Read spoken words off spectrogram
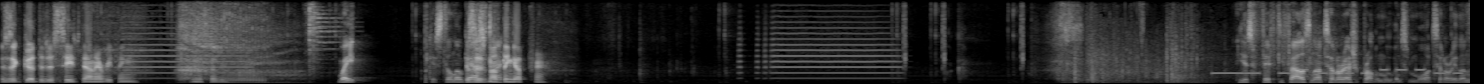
Is it good to just siege down everything in the city? Wait. Okay, still no gas Because there's attack. nothing up here. He has 50,000 artillery. I should probably move in some more artillery then.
